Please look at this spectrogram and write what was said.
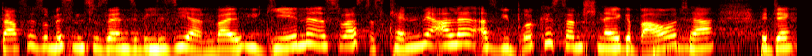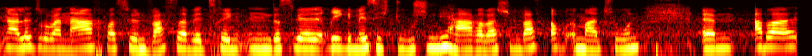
Dafür so ein bisschen zu sensibilisieren, weil Hygiene ist was, das kennen wir alle. Also die Brücke ist dann schnell gebaut, mhm. ja. Wir denken alle drüber nach, was für ein Wasser wir trinken, dass wir regelmäßig duschen, die Haare waschen, was auch immer tun. Ähm, aber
